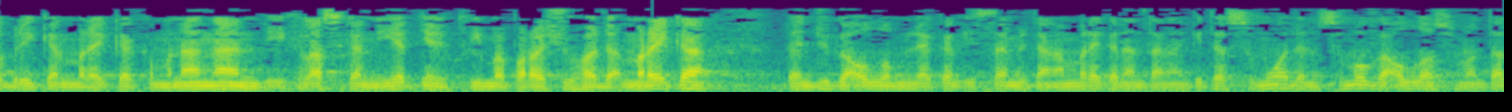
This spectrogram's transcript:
berikan mereka kemenangan diikhlaskan niatnya diterima para syuhada mereka dan juga Allah melihatkan Islam di tangan mereka dan tangan kita semua dan semoga Allah SWT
